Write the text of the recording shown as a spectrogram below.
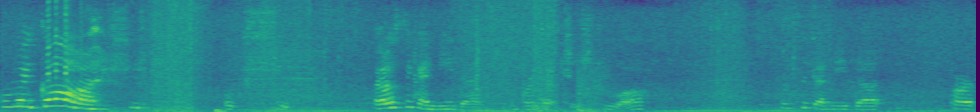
Oh my gosh! Oh shoot. I don't think I need that. That off. I think I need that part.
